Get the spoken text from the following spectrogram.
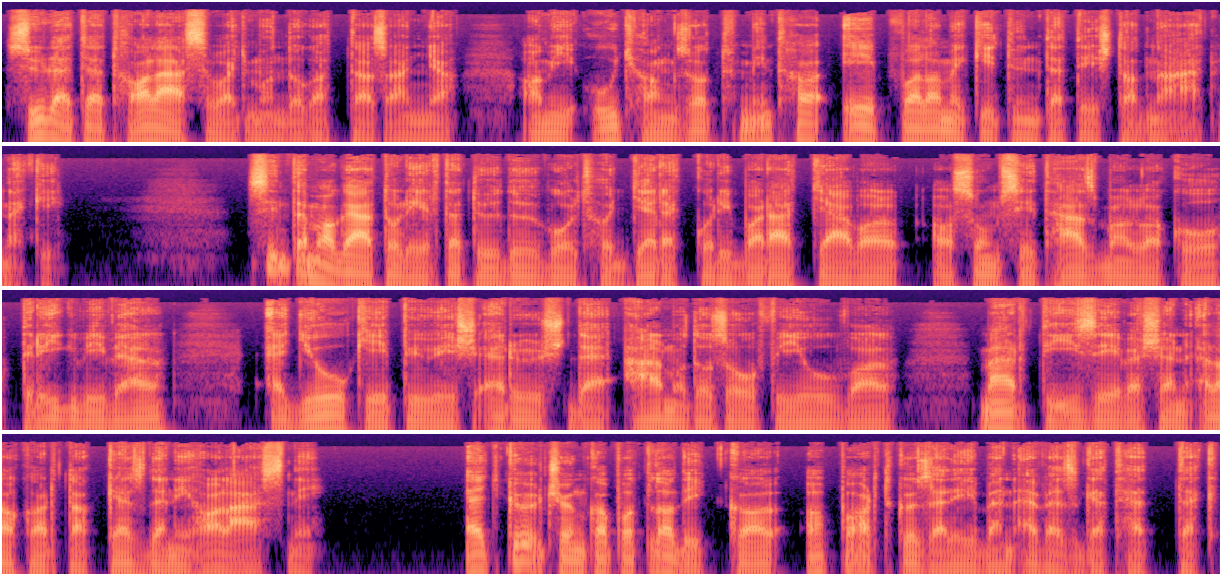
Született halász vagy, mondogatta az anyja, ami úgy hangzott, mintha épp valami kitüntetést adna át neki. Szinte magától értetődő volt, hogy gyerekkori barátjával, a szomszéd házban lakó Trigvivel, egy jóképű és erős, de álmodozó fiúval, már tíz évesen el akartak kezdeni halászni. Egy kölcsön kapott ladikkal a part közelében evezgethettek,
